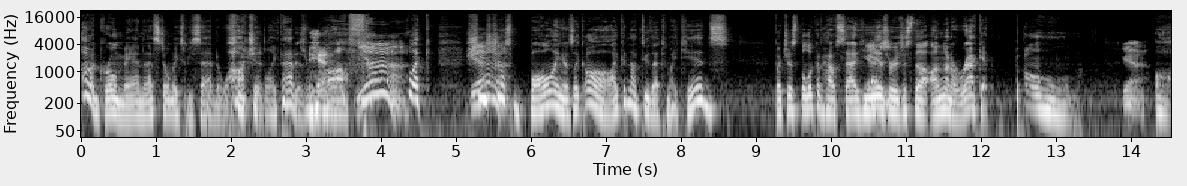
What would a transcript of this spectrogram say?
I'm a grown man, and that still makes me sad to watch it. Like that is Yeah. rough. Yeah. Like she's Yeah. just bawling. I was like, oh, I could not do that to my kids. But just the look of how sad he Yeah. is, or just the I'm gonna wreck it. Boom. Yeah. Oh.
